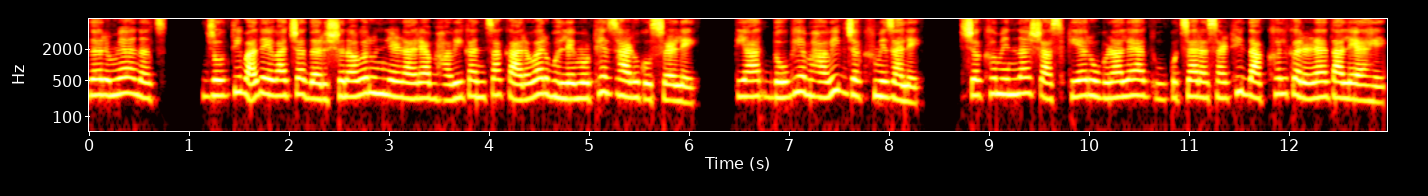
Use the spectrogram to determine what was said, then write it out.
दरम्यानच ज्योतिबा देवाच्या दर्शनावरून येणाऱ्या भाविकांचा कारवर भले मोठे झाड कोसळले. यात दोघे भाविक जखमी झाले. जखमींना शासकीय रुग्णालयात उपचारासाठी दाखल करण्यात आले आहे.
